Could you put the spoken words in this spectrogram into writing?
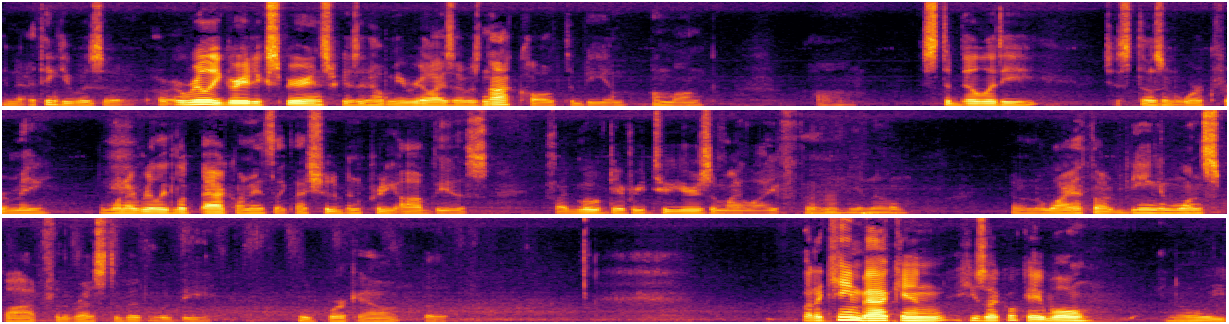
and I think it was a, a really great experience because it helped me realize I was not called to be a, a monk. Stability just doesn't work for me. And when I really look back on it, it's like that should have been pretty obvious. If I'd moved every two years of my life, then Mhm. you know, I don't know why I thought being in one spot for the rest of it would be would work out, but but I came back and he's like, okay, well, you know,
